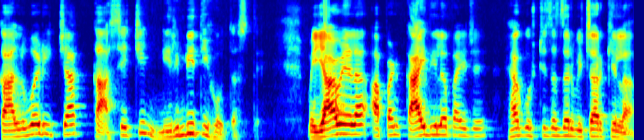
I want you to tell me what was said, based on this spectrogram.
कालवडीच्या कासेची निर्मिती होत असते. मग यावेळेला आपण काय दिलं पाहिजे? ह्या गोष्टीचा जर विचार केला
